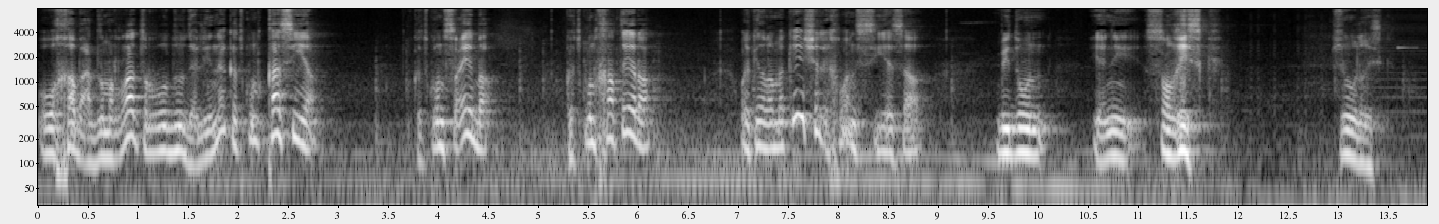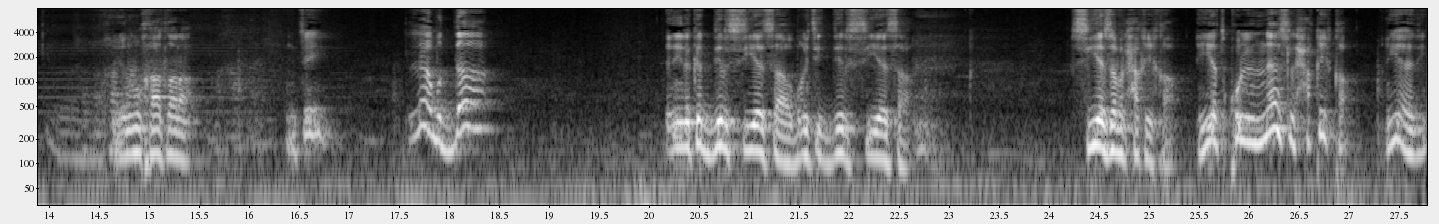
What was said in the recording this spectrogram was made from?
واخا بعض المرات الردود علينا كتكون قاسية كتكون صعيبة كتكون خطيرة. ولكن راه ما كاينش الإخوان السياسة. بدون يعني sans risque شنو ال risque هي المخاطرة. فهمتي؟ لا بد يعني إلا كدير السياسة وبغيتي دير السياسة السياسة في الحقيقة هي تقول للناس الحقيقة. هي هذه.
